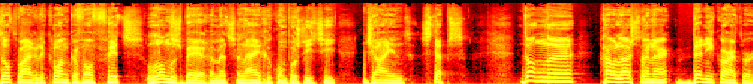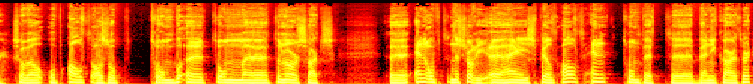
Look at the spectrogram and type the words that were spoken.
Dat waren de klanken van Frits Landersbergen... met zijn eigen compositie Giant Steps. Dan uh, gaan we luisteren naar Benny Carter. Zowel op alt als op trom, uh, tom uh, tenorsax. en op, sorry, hij speelt alt en trompet Benny Carter...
